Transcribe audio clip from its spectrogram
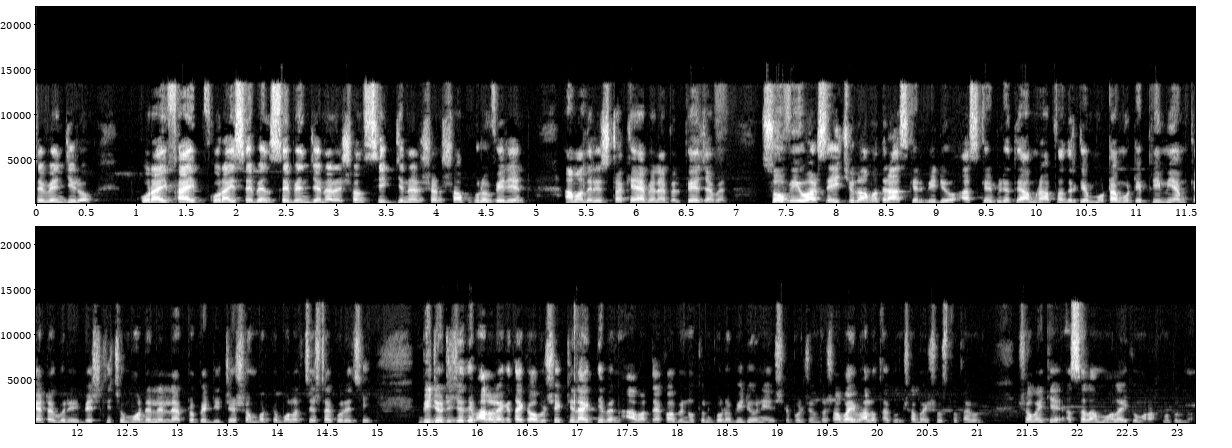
seven zero core i five core i seven seven generation six generation সবগুলো ভেরিয়েন্ট আমাদের স্টকে অ্যাভেলেবেল পেয়ে যাবেন। সো ভিউয়ার্স এই ছিল আমাদের আজকের ভিডিও আজকের ভিডিওতে আমরা আপনাদেরকে মোটামুটি প্রিমিয়াম ক্যাটাগরির বেশ কিছু মডেলের ল্যাপটপের ডিটেল সম্পর্কে বলার চেষ্টা করেছি। ভিডিওটি যদি ভালো লেগে থাকে, অবশ্যই একটি লাইক দেবেন। আবার দেখা হবে নতুন কোনো ভিডিও নিয়ে। সে পর্যন্ত সবাই ভালো থাকুন, সবাই সুস্থ থাকুন। সবাইকে আসসালামু আলাইকুম রহমতুল্লাহ।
